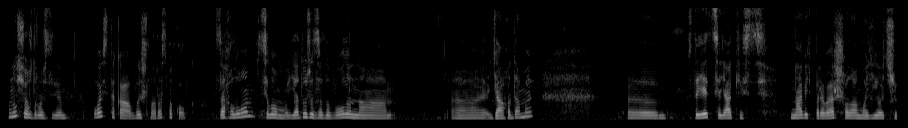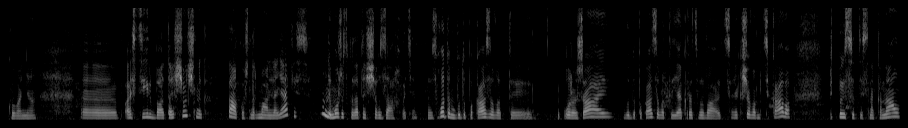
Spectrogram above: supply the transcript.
Ну що ж, друзі, ось така вийшла розпаковка. Загалом, в цілому, я дуже задоволена е, ягодами. Е, здається, якість навіть перевершила мої очікування. Е, а стільба та щучник також нормальна якість. Ну, не можу сказати, що в захваті. Згодом буду показувати урожай, буду показувати, як розвиваються. Якщо вам цікаво, підписуйтесь на канал.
